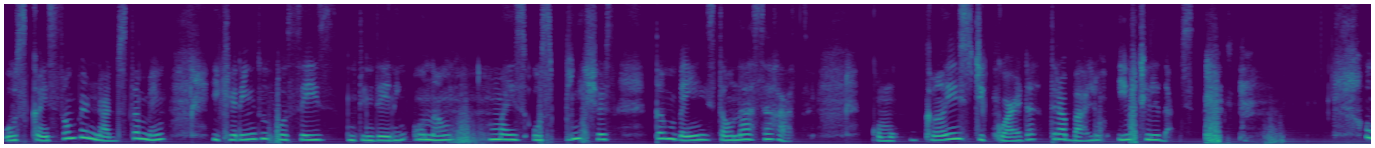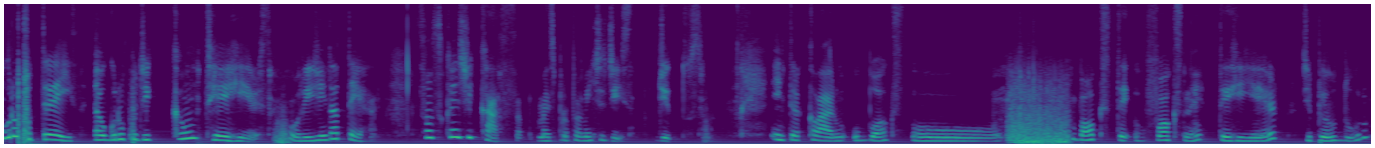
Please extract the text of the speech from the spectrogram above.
os cães São Bernardos também, e querendo vocês entenderem ou não, mas os pinchers também estão nessa raça, como cães de guarda, trabalho e utilidades. O grupo 3 é o grupo de cão terriers, origem da terra. São os cães de caça, mais propriamente ditos. Entra, claro, o box, o box, o fox, né, terrier de pelo duro,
